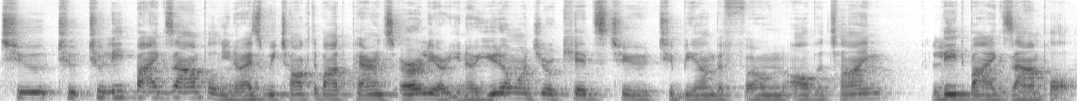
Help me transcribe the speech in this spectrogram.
to, to, to lead by example, you know, as we talked about parents earlier, you know, you don't want your kids to, to be on the phone all the time, lead by example.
